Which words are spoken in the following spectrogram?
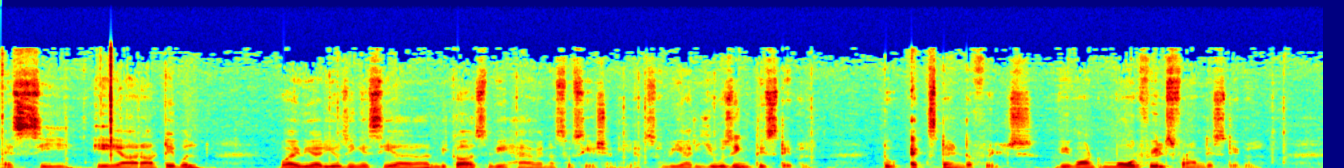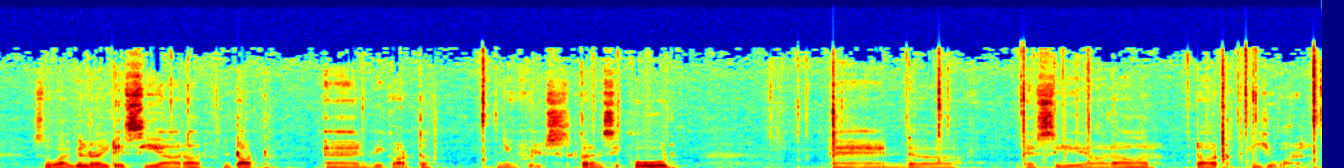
SCARR table why we are using a CRR because we have an association here. So we are using this table to extend the fields. We want more fields from this table. So I will write a CRR dot and we got the new fields. Currency code and uh, SCARR dot URL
